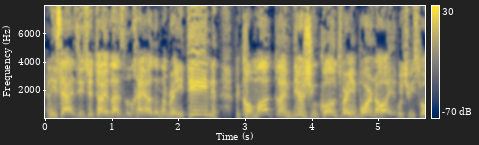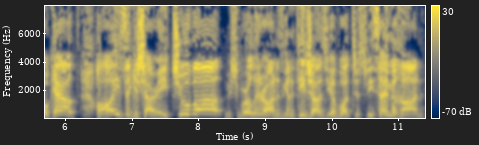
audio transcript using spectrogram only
And he says, number 18, Mikol Makom, Dirshu two quotes, very important, which we spoke out. Tshuva. Mishabur later on is going to teach us you have what to be on,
